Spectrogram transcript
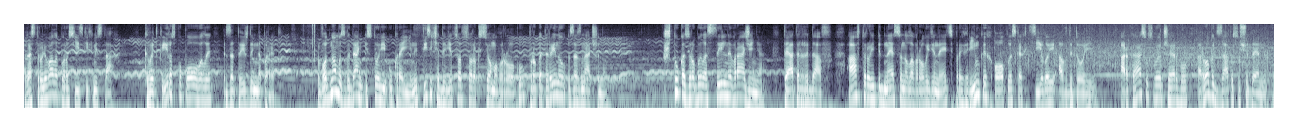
Гастролювала по російських містах. Квитки розкуповували за тиждень наперед. В одному з видань історії України 1947 року про Катерину зазначено: штука зробила сильне враження. Театр ридав. Авторові піднесено лавровий вінець при грімких оплесках цілої аудиторії. Аркас, у свою чергу, робить запис у щоденнику.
